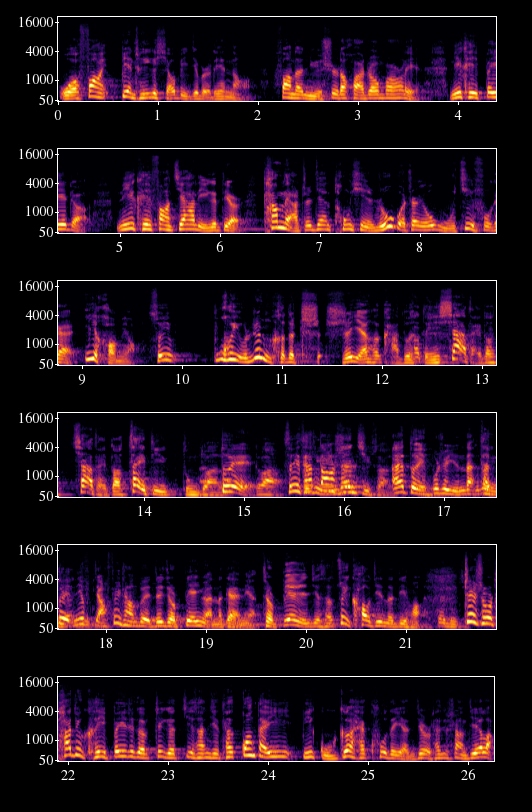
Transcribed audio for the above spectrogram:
我放变成一个小笔记本电脑，放到女士的化妆包里，你可以背着，你可以放家里一个地儿，他们俩之间通信，如果这儿有五 G 覆盖，一毫秒，所以不会有任何的迟迟延和卡顿它。等于下载到下载到在地终端了，对对吧？所以它当时端计算了，哎，对，不是云端，不他对你是云端计算讲非常对，这就是边缘的概念，就是边缘计算最靠近的地方对对。对这时候他就可以背这个这个计算器，他光戴一比谷歌还酷的眼镜儿，他就上街了。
